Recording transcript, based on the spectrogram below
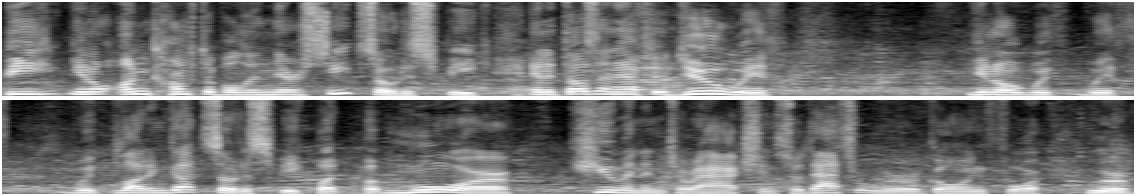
be, you know, uncomfortable in their seat, so to speak. And it doesn't have to do with, you know, with with with blood and guts, so to speak, but but more human interaction. So that's what we were going for. We were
